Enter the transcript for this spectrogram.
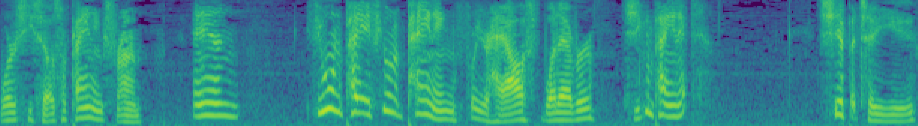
where she sells her paintings from. And if you want to pay if you want a painting for your house, whatever, she can paint it, ship it to you,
